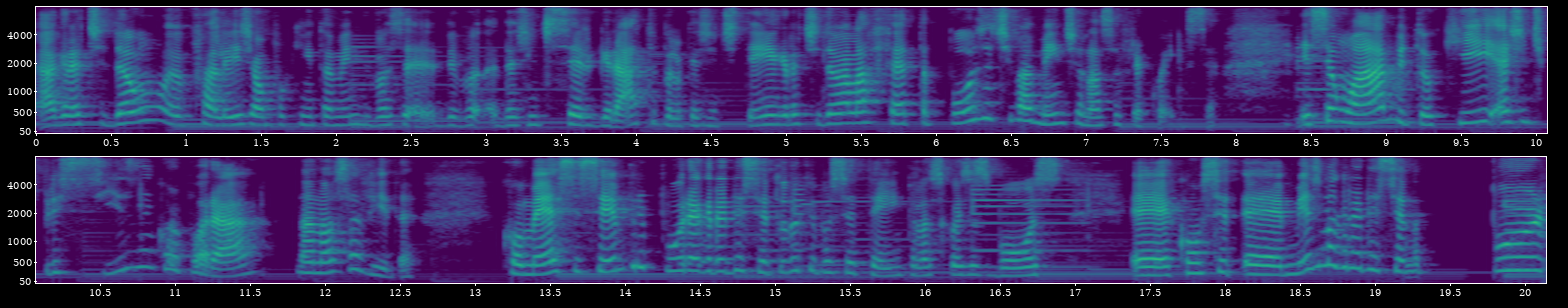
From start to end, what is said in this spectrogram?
A gratidão, eu falei já um pouquinho também de você, da gente ser grato pelo que a gente tem. A gratidão ela afeta positivamente a nossa frequência. Esse é um hábito que a gente precisa incorporar na nossa vida. Comece sempre por agradecer tudo que você tem, pelas coisas boas, é, é, mesmo agradecendo por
